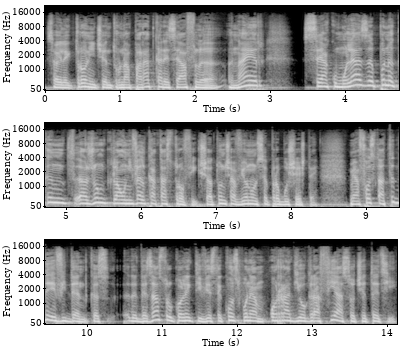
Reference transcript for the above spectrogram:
sau electronice într-un aparat care se află în aer se acumulează până când ajung la un nivel catastrofic și atunci avionul se prăbușește. Mi-a fost atât de evident că s- dezastrul colectiv este, cum spuneam, o radiografie a societății,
